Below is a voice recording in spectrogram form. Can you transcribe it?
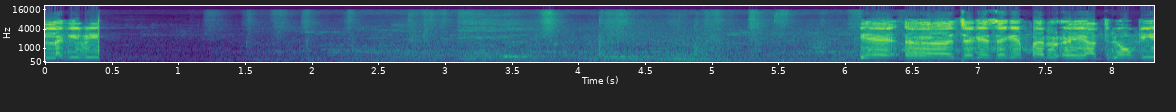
लगी हुई जगह जगह पर यात्रियों की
